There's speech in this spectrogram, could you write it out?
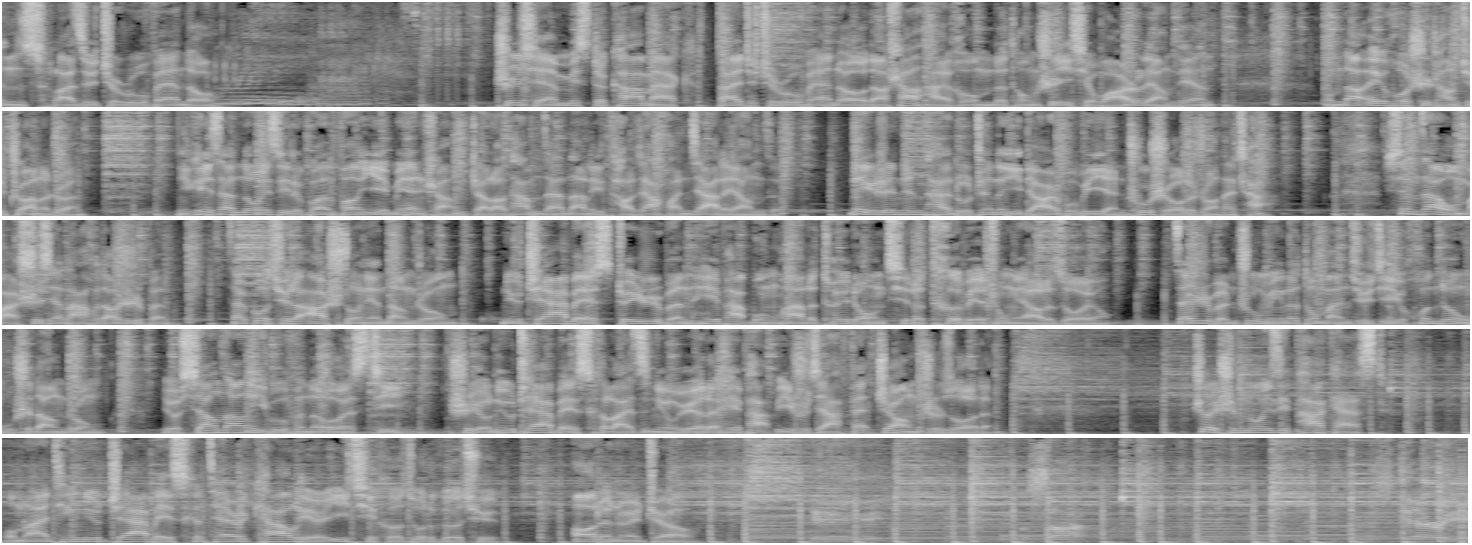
Essence 来自于 Jeru Vandal。之前 Mr. Carmack 带着 Jeru Vandal 到上海和我们的同事一起玩了两天。我们到 A 货市场去转了转，你可以在 Noisy 的官方页面上找到他们在那里讨价还价的样子。那个认真态度真的一点儿也不比演出时候的状态差。现在我们把视线拉回到日本，在过去的二十多年当中，New Jabbis 对日本 Hip Hop 文化的推动起了特别重要的作用。在日本著名的动漫剧集《混沌武士》当中，有相当一部分的 OST 是由 New Jabbis 和来自纽约的 Hip Hop 艺术家 Fat John 制作的。这里是 Noisy Podcast，我们来听 New Jabbis 和 Terry Callier 一起合作的歌曲《Ordinary Joe》。Hey, what's up? It's Terry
